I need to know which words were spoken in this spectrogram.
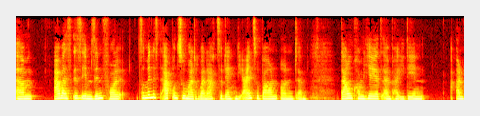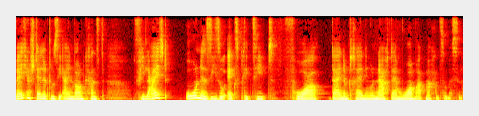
Ähm, aber es ist eben sinnvoll, zumindest ab und zu mal drüber nachzudenken, die einzubauen. Und ähm, darum kommen hier jetzt ein paar Ideen, an welcher Stelle du sie einbauen kannst, vielleicht ohne sie so explizit vor deinem Training und nach deinem Warm-up machen zu müssen.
